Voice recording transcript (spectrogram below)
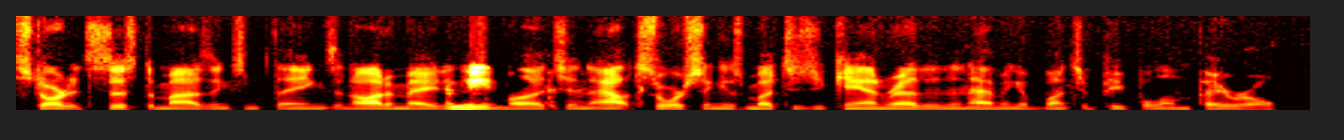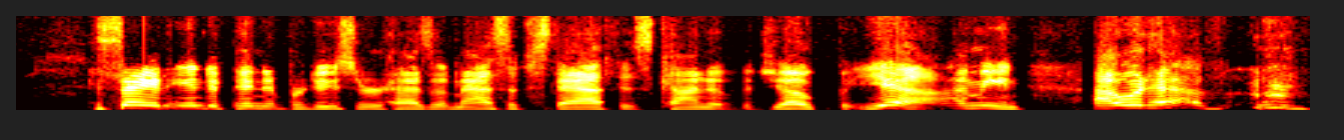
started systemizing some things and automating I mean, as much and outsourcing as much as you can, rather than having a bunch of people on payroll. To say an independent producer has a massive staff is kind of a joke, but yeah, I mean, I would have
